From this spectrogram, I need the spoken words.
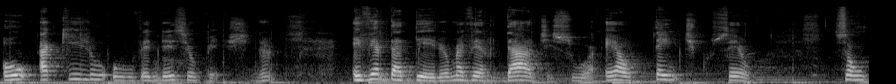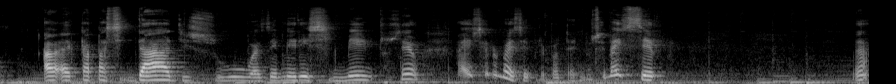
ou aquilo, o vender seu peixe, né? É verdadeiro, é uma verdade sua, é autêntico seu, são é, capacidades suas, é merecimento seu, aí você não vai ser prepotente, você vai ser. Né?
